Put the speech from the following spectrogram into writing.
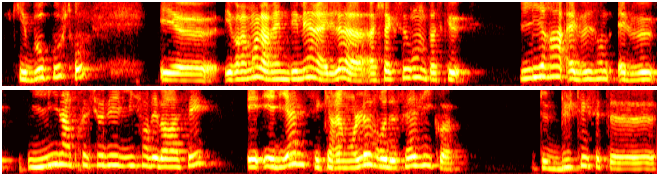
ce qui est beaucoup, je trouve. Et, euh, et vraiment, la Reine des Mers, elle est là à, à chaque seconde parce que Lyra, elle veut, s'en- elle veut mi l'impressionner, mi s'en débarrasser. Et Eliane, c'est carrément l'œuvre de sa vie, quoi. De buter cette, euh,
